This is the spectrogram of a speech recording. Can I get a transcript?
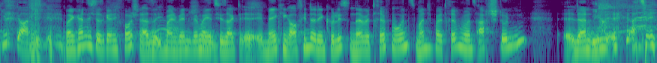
gibt gar nicht. Man kann sich das gar nicht vorstellen. Also ich meine, wenn, wenn man jetzt hier sagt, äh, Making of hinter den Kulissen, ne, wir treffen uns, manchmal treffen wir uns acht Stunden. Äh, Dann, in, also ich,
